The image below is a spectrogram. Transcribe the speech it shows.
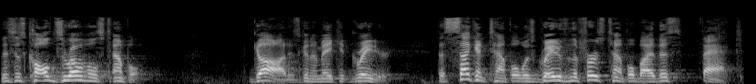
This is called Zerubbabel's temple. God is going to make it greater. The second temple was greater than the first temple by this fact.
